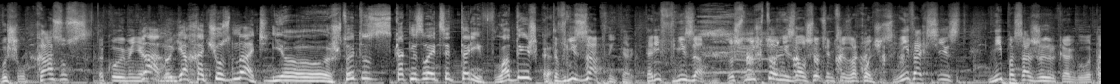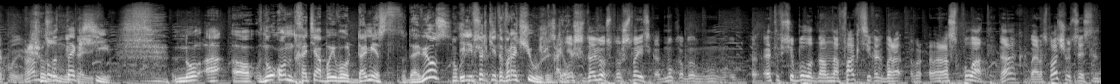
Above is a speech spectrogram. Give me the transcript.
вышел казус такой у меня. Да, но такой. я хочу знать, э, что это, как называется этот тариф? Лодыжка? Это внезапный тариф, тариф внезапный. Потому что никто не знал, что этим все закончится. Ни таксист, ни пассажир, как бы, вот такой. Что за Рандомный тариф. такси? Ну, а, а, ну, он хотя бы его до места довез? Или все-таки это врачи уже сделали? Конечно, довез, потому что, смотрите, ну, как бы, это все было на, на факте как бы ра- расплаты, да, как бы расплачиваются, если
